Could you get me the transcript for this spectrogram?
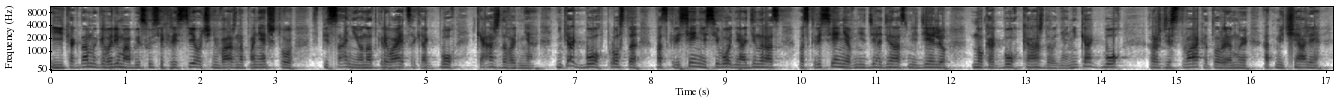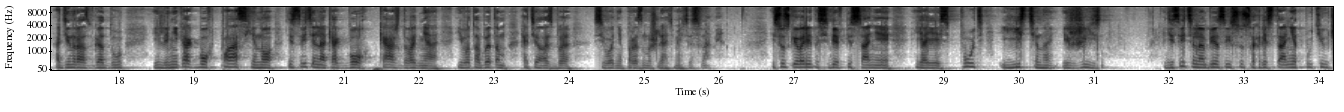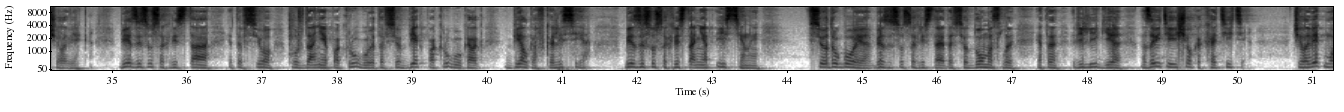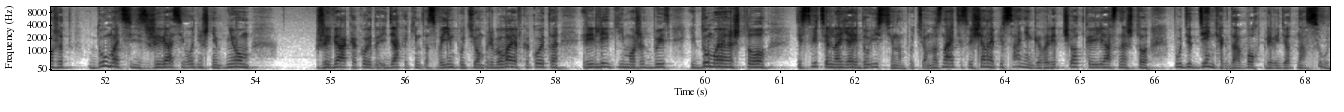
И когда мы говорим об Иисусе Христе, очень важно понять, что в Писании Он открывается как Бог каждого дня. Не как Бог просто воскресенье сегодня, один раз воскресенье в неделю, один раз в неделю, но как Бог каждого дня. Не как Бог Рождества, которое мы отмечали один раз в году, или не как Бог Пасхи, но действительно как Бог каждого дня. И вот об этом хотелось бы сегодня поразмышлять вместе с вами. Иисус говорит о себе в Писании, «Я есть путь и истина и жизнь». И действительно, без Иисуса Христа нет пути у человека. Без Иисуса Христа это все блуждание по кругу, это все бег по кругу, как белка в колесе. Без Иисуса Христа нет истины. Все другое, без Иисуса Христа, это все домыслы, это религия. Назовите еще как хотите. Человек может думать, живя сегодняшним днем, живя какой-то, идя каким-то своим путем, пребывая в какой-то религии, может быть, и думая, что действительно я иду истинным путем. Но знаете, Священное Писание говорит четко и ясно, что будет день, когда Бог приведет на суд.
